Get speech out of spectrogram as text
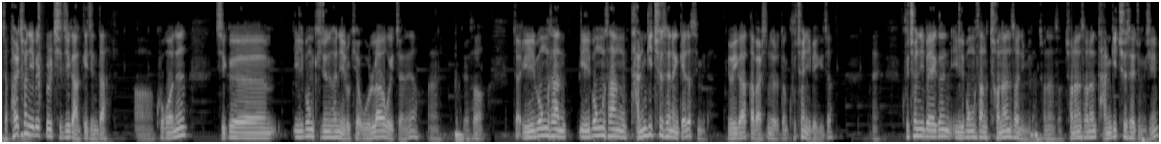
자 8200불 지지가 안 깨진다. 어, 그거는 지금 일본 기준선이 이렇게 올라오고 있잖아요. 어, 그래서 자 일봉산 일봉상 단기 추세는 깨졌습니다. 여기가 아까 말씀드렸던 9200이죠. 네, 9200은 일봉상 전환선입니다. 전환선. 전환선은 단기 추세 중심.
